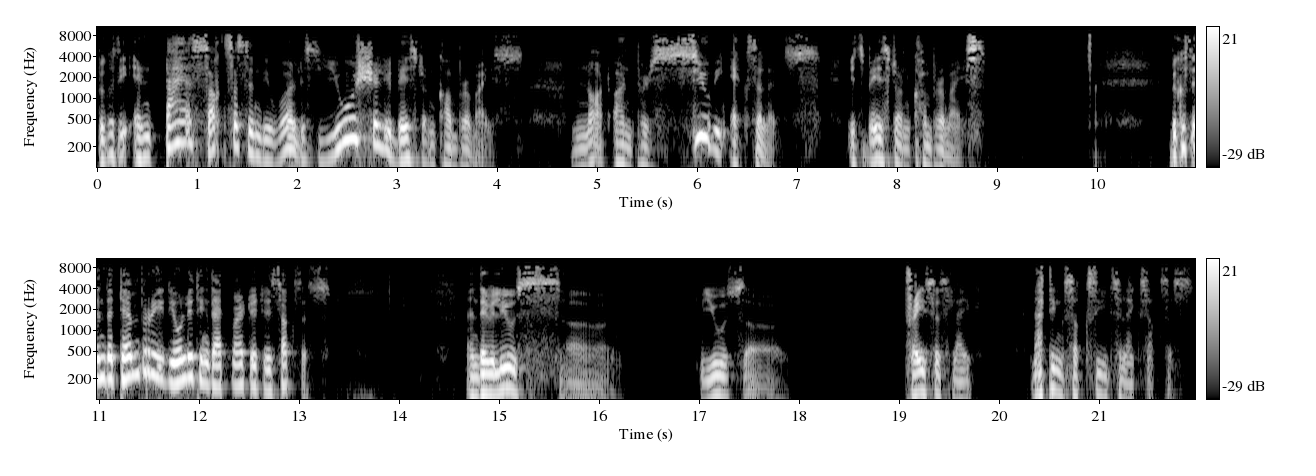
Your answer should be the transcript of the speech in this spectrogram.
because the entire success in the world is usually based on compromise, not on pursuing excellence. It's based on compromise. Because in the temporary, the only thing that matters is success. And they will use, uh, use, uh, phrases like, nothing succeeds like success.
